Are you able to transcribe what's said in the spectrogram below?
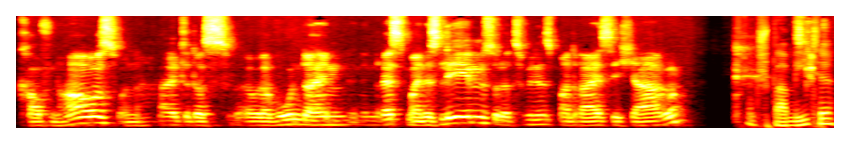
kaufe ein Haus und halte das oder wohne dahin den Rest meines Lebens oder zumindest mal 30 Jahre. Und spar Miete.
